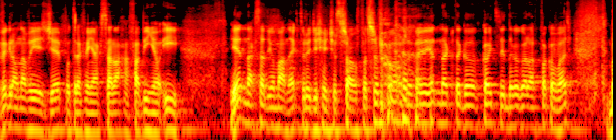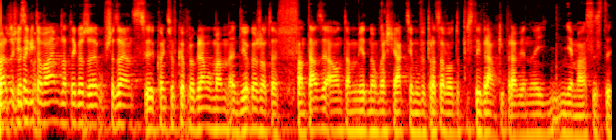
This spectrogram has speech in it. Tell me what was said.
wygrał na wyjeździe po trafieniach Salaha, Fabinho i jednak Sadio Mane, który 10 strzałów potrzebował, żeby jednak tego w końcu jednego gola wpakować. Bardzo się zirytowałem, dlatego że uprzedzając y, końcówkę programu mam Diogo Jotę w fantazy, a on tam jedną właśnie akcję mu wypracował do pustej bramki prawie, no i nie ma asysty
